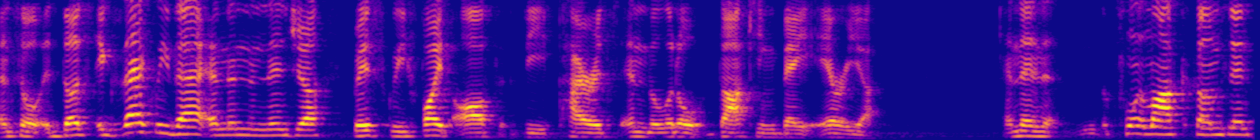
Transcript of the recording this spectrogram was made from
And so it does exactly that, and then the ninja basically fight off the pirates in the little docking bay area. And then the Flintlock comes in.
